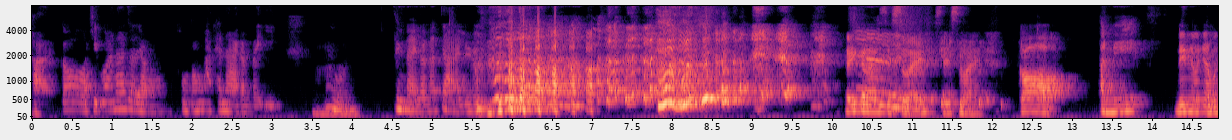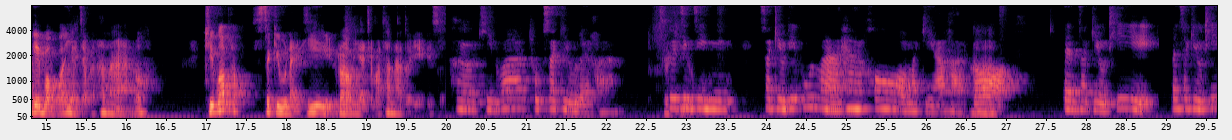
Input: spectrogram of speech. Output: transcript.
ค่ะ ก็คิดว่าน่าจะยังคงต้องพัฒนากันไปอีกอือืมมถึงไหนแล้วนะจ่ายลืมเฮ้ยกำลังสวยๆสวยๆก็อันนี้นิดนึงแล้วกันเมื่อกี้บอกว่าอยากจะพัฒนาเนอะ คิดว่า skill ไหนที่เราอยากจะพัฒนาตัวเองที่สุดเพอคิดว่าทุก skill เลยค่ะ skill คือจริงๆ skill ที่พูดมาห้าข้อเมื่อกี้อะค่ะ ก็อ่าฮะเป็น skill ที่เป็น skill ที่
